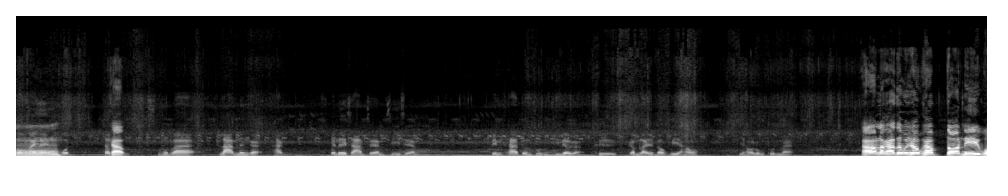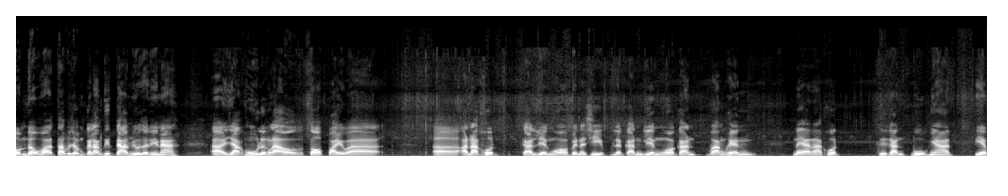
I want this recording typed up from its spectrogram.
ของรายได้ทั้งหมดถ้าครับสมมติว่าล้านหนึงอะหักไปเลยสามแสนสี่แสนเป็นค่าต้นทุนที่เหลือกอะคือกำไรดอกเบี้ยเฮาที่เฮาลงทุนมาเอาละครับท่านผู้ชมครับ ตอนนี้ผมบอกว่าท่านผู้ชมกำลังติดตามอยู่ตอนนี้นะอ่าอยากหูเรื่องเล่าต่อไปว่า อนาคตการเลี้ยงงัวเป็นอาชีพ และการเลี้ยงงัวการวางแผนในอนาคตคือการปลูกหญ้าเตรียม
